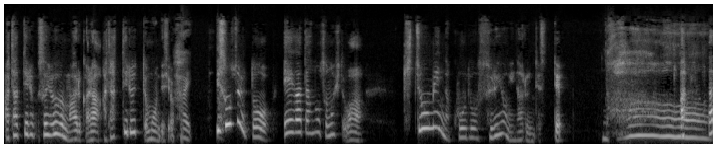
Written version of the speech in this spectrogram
当たってるそういう部分もあるから当たってるって思うんですよ。はい。でそうすると A 型のその人は几帳面な行動をするようになるんですって。はあ。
